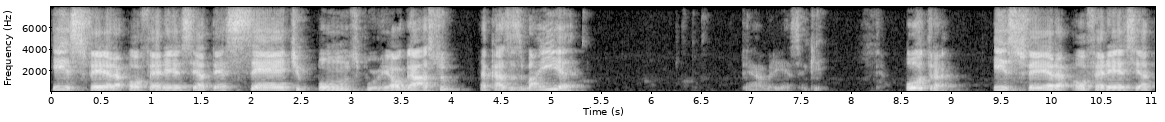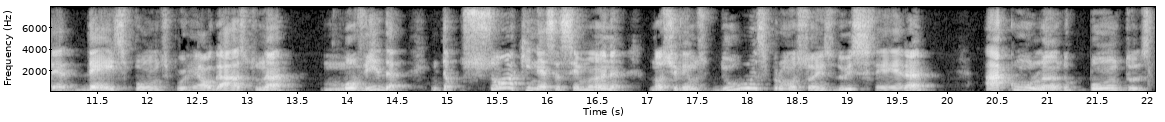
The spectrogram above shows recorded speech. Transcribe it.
Esfera oferece até 7 pontos por real gasto na Casas Bahia. Até abrir essa aqui. Outra, Esfera oferece até 10 pontos por real gasto na Movida. Então, só aqui nessa semana, nós tivemos duas promoções do Esfera acumulando pontos.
